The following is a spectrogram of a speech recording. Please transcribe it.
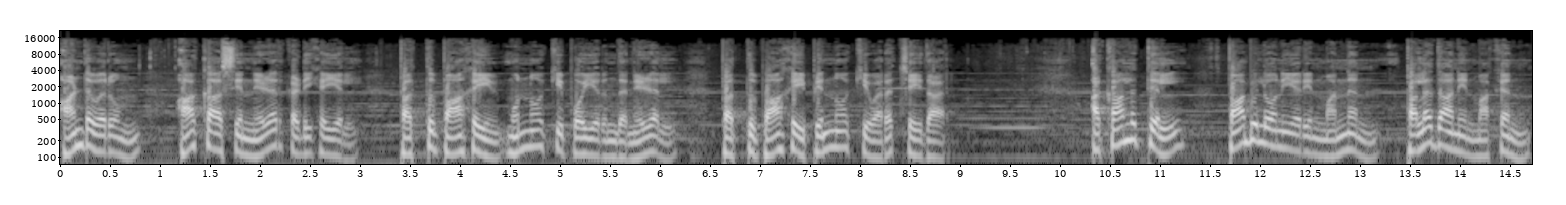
ஆண்டவரும் ஆகாசின் நிழற்கடிகையில் பத்து பாகை முன்னோக்கி போயிருந்த நிழல் பத்து பாகை பின்னோக்கி வரச் செய்தார். அக்காலத்தில் பாபிலோனியரின் மன்னன் பலதானின் மகன்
